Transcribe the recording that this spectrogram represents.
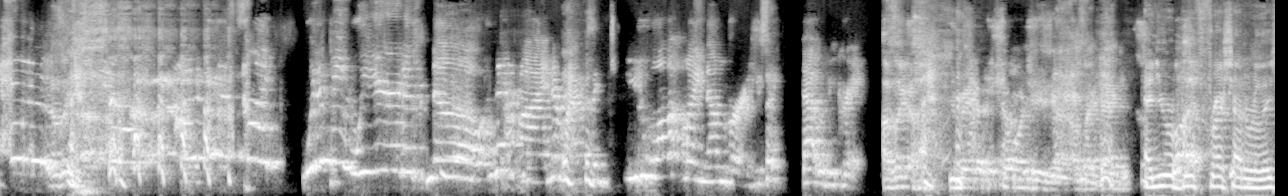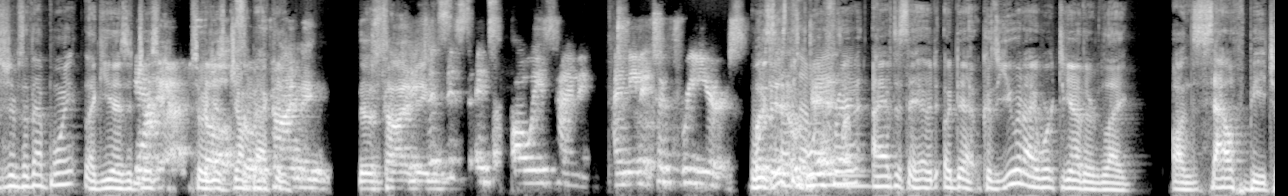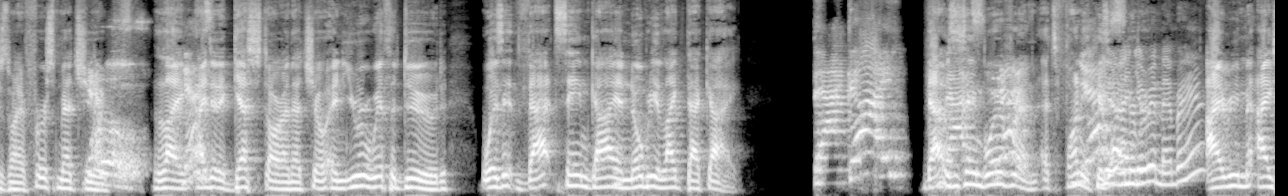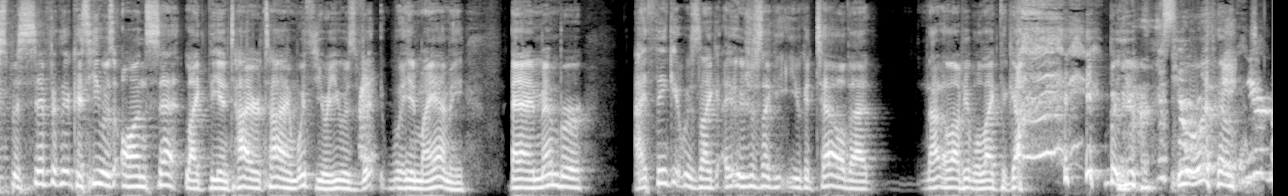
was like, It's would it be weird if no? Never mind, never mind. I was like, do you want my number? And he's like, that would be great. I was like, "Oh, you made it so much easier. I was like, thank you. And you were But- both fresh out of relationships at that point? Like you guys had Yeah. just Yeah. so you just jumped so back in. timing. There's It's timing. just it's, it's always timing. I mean, it took three years. Was this That's the boyfriend? I have to say, Od- Odette, because you and I worked together like on South Beach is when I first met you. Whoa. Like Yes. I did a guest star on that show, and you were with a dude. Was it that same guy, and nobody liked that guy? That guy. That was the same That's- boyfriend. That's funny because Yes. I And you remember. remember him? I rem- I specifically because he was on set like the entire time with you. He was vi- in Miami, and I remember. I think it was like it was just like you could tell that not a lot of people liked the guy, but you you were with him. Weird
